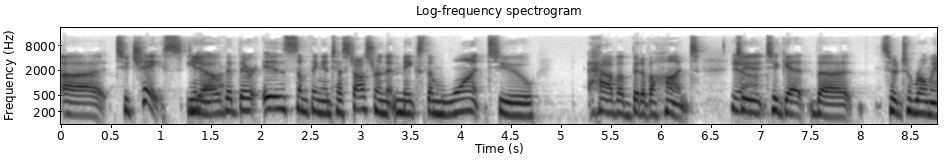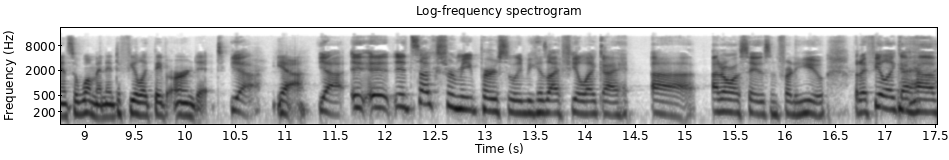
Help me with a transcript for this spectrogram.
uh to chase, you know, that there is something in testosterone that makes them want to have a bit of a hunt Yeah. to to get the to, to romance a woman and to feel like they've earned it. yeah. Yeah. Yeah, it, it, it sucks for me personally because I feel like I uh, I don't want to say this in front of you, but I feel like I have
